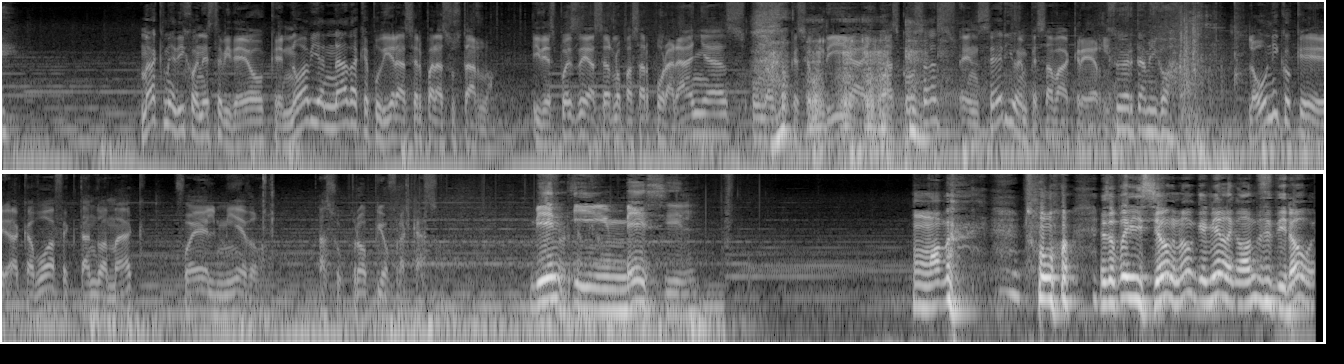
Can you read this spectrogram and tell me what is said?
Mac me dijo en este video que no había nada que pudiera hacer para asustarlo. Y después de hacerlo pasar por arañas, un auto que se hundía y más cosas, en serio empezaba a creerle. Suerte, amigo. Lo único que acabó afectando a Mac fue el miedo a su propio fracaso. Bien imbécil. Eso fue edición, ¿no? ¿Qué mierda? ¿A dónde se tiró, güey?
